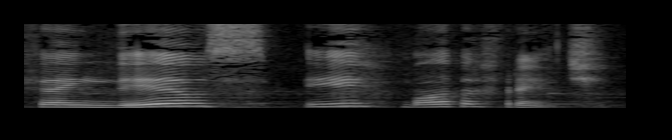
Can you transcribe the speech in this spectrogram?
Fé em Deus e bola para frente.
